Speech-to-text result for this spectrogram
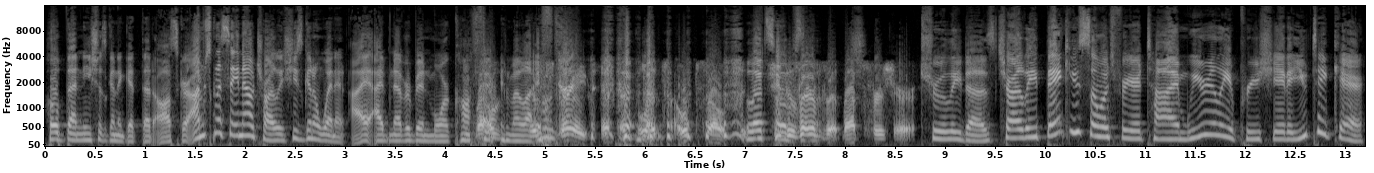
hope that Nisha's going to get that Oscar. I'm just going to say now, Charlie, she's going to win it. I, I've never been more confident well, in my life. Great. Let's hope so. Let's she hope deserves so. it, that's for sure. Truly does. Charlie, thank you so much for your time. We really appreciate it. You take care.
